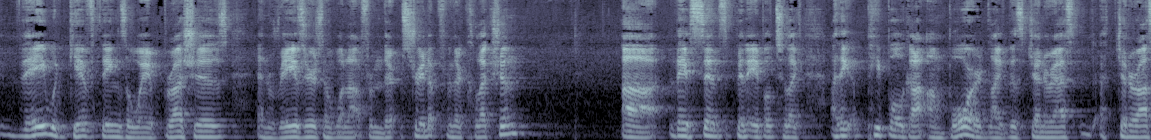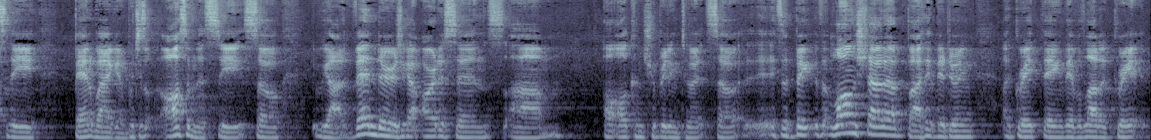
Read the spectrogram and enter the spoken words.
they would give things away, brushes and razors and whatnot from their straight up from their collection. Uh, they've since been able to like I think people got on board like this generous generosity bandwagon, which is awesome to see. So we got vendors, we got artisans, um, all, all, contributing to it. So it's a big, it's a long shout out, but I think they're doing a great thing. They have a lot of great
